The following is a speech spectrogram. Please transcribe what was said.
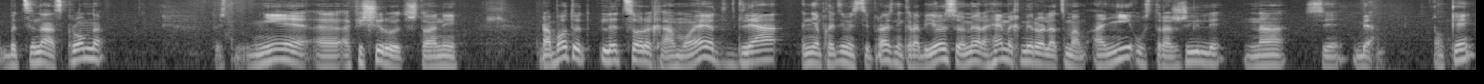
Бацина скромно, то есть не э, афишируют, что они работают лецорых амоэд для необходимости праздника Раби Йоси Омер Хемех Миру Ляцмам. Они устражили на себя. Окей?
